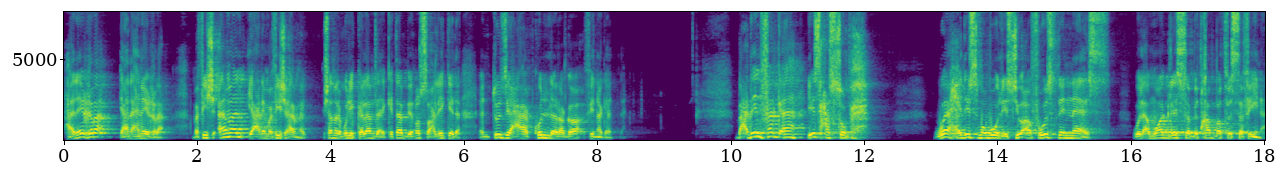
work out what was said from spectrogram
هنغرق؟ يعني هنغرق. مفيش أمل يعني مفيش أمل. مش أنا اللي بقول الكلام ده الكتاب بينص عليه كده. انتزع كل رجاء في نجاتنا. بعدين فجأة يصحى الصبح واحد اسمه بولس يقف وسط الناس والأمواج لسه بتخبط في السفينة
